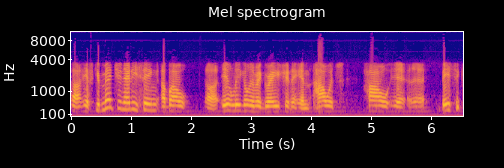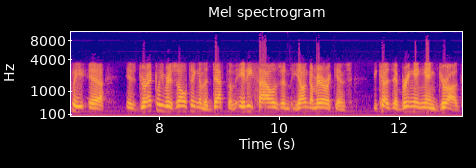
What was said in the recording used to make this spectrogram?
uh, if you mention anything about uh, illegal immigration and how it's how uh, uh, basically uh, is directly resulting in the death of 80,000 young Americans because they're bringing in drugs.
